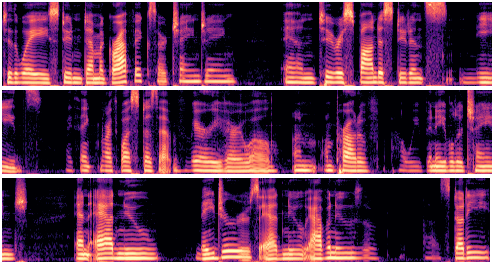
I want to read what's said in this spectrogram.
to the way student demographics are changing, and to respond to students' needs. I think Northwest does that very, very well. I'm, I'm proud of how we've been able to change and add new majors, add new avenues of uh, study.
